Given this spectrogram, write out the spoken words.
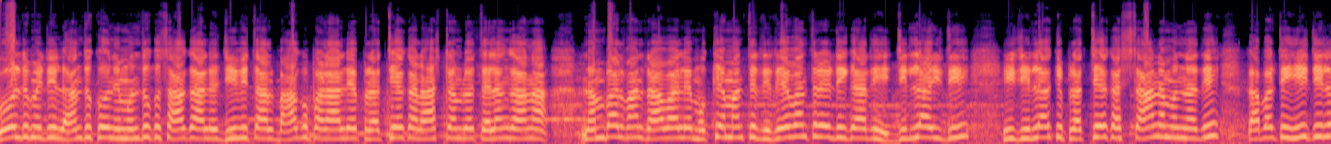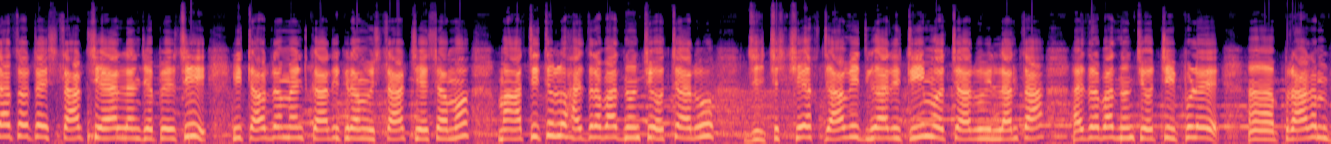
గోల్డ్ మెడల్ అందుకొని ముందుకు సాగాలి జీవితాలు బాగుపడాలి. ప్రత్యేక రాష్ట్రంలో తెలంగాణ నంబర్ వన్ రావాలి. ముఖ్యమంత్రి రేవంత్ రెడ్డి గారి జిల్లా ఇది. ఈ జిల్లాకి ప్రత్యేక స్థానం ఉన్నది. కాబట్టి ఈ జిల్లాతో స్టార్ట్ చేయాలని చెప్పేసి ఈ టోర్నమెంట్ కార్యక్రమం స్టార్ట్ చేశాము. మా అతిథులు హైదరాబాద్ నుంచి వచ్చారు. షేక్ జావీద్ గారి టీం వచ్చారు. వీళ్ళంతా హైదరాబాద్ నుంచి వచ్చి ఇప్పుడే ఆ, ప్రారంభ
